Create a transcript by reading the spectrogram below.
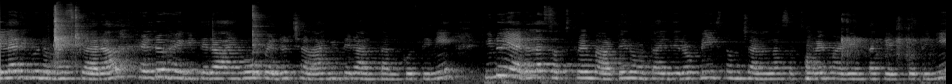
ಎಲ್ಲರಿಗೂ ನಮಸ್ಕಾರ. ಎಲ್ಲರೂ ಹೇಗಿದ್ದೀರಾ? ಐ ಹೋಪ್ ಎಲ್ಲರೂ ಚೆನ್ನಾಗಿದ್ದೀರಾ ಅಂತ ಅನ್ಕೋತೀನಿ. ಇನ್ನೂ ಯಾರೆಲ್ಲ ಸಬ್ಸ್ಕ್ರೈಬ್ ಮಾಡದೆ ನೋಡ್ತಾ ಇದ್ದೀರೋ ಪ್ಲೀಸ್ ನಮ್ಮ ಚಾನಲ್ನ ಸಬ್ಸ್ಕ್ರೈಬ್ ಮಾಡಿ ಅಂತ ಕೇಳ್ಕೊತೀನಿ.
